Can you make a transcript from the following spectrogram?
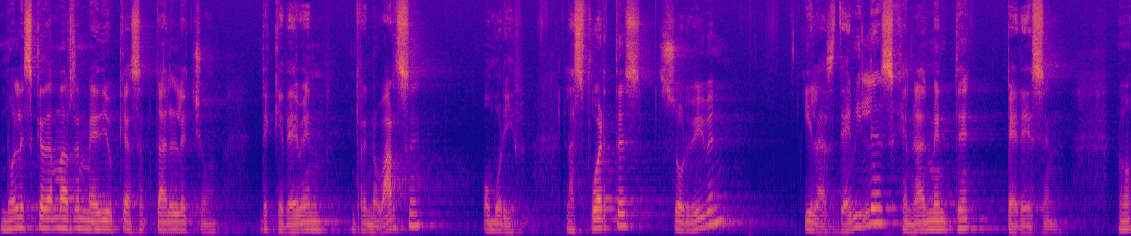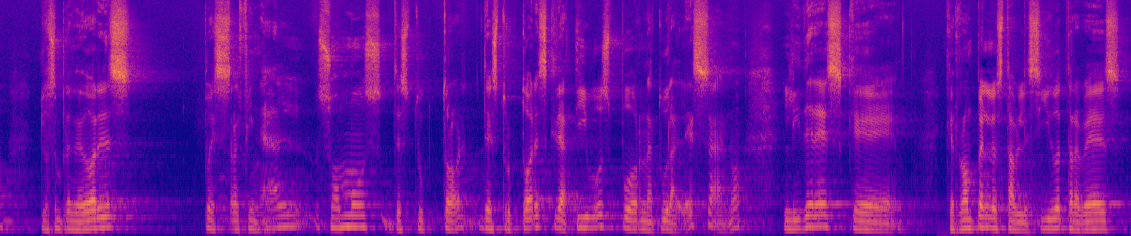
no les queda más remedio que aceptar el hecho de que deben renovarse o morir. Las fuertes sobreviven y las débiles generalmente perecen. Los emprendedores, pues al final somos destructores creativos por naturaleza, líderes que rompen lo establecido a través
